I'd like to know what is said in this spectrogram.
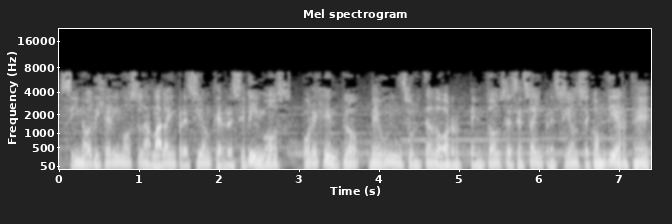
Si no digerimos la mala impresión que recibimos, por ejemplo, de un insultador, entonces esa impresión se convierte,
